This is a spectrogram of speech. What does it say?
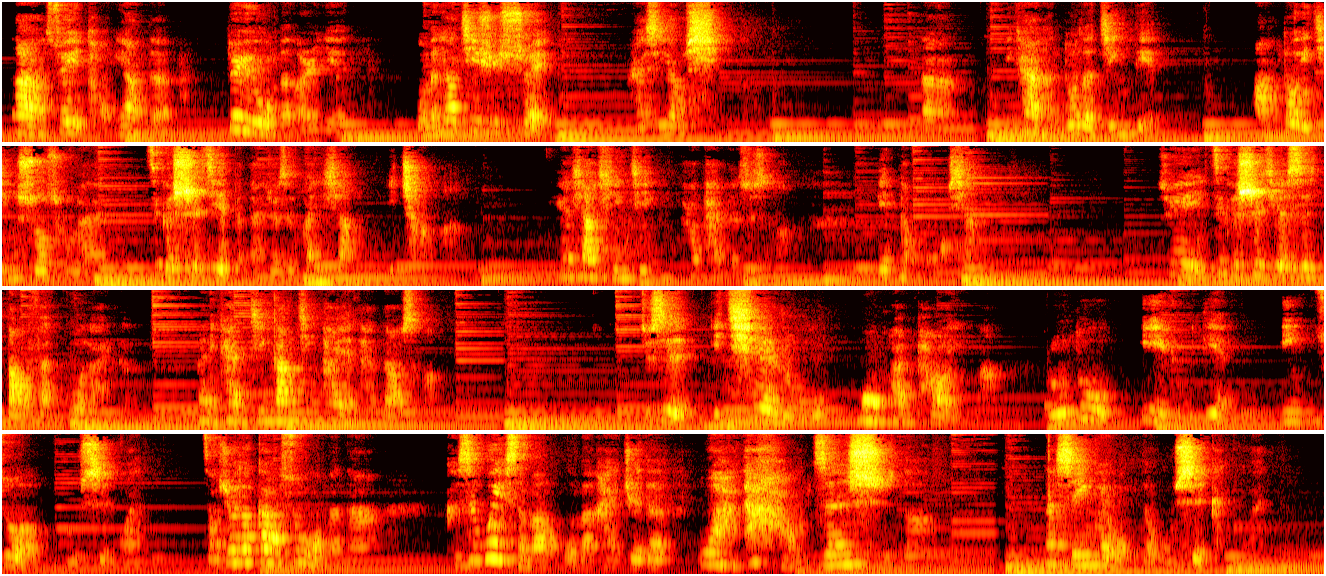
那所以同样的，对于我们而言，我们要继续睡，还是要醒呢？那你看很多的经典啊，都已经说出来，这个世界本来就是幻象一场啊。你看像《心经》，它谈的是什么？颠倒梦想。所以这个世界是倒反过来的。那你看《金刚经》，它也谈到什么？就是一切如梦幻泡影嘛，如露亦如电，应作如是观。早就都告诉我们啊，可是为什么我们还觉得哇，它好真实呢？那是因为我们的无视感官，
